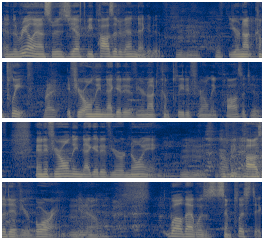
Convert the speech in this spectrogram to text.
And the real answer is you have to be positive and negative. Mm-hmm. You're not complete. right. If you're only negative, you're not complete if you're only. And if you're only negative, you're annoying. Mm-hmm. If you're only positive, you're boring, you know. Well, that was simplistic,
